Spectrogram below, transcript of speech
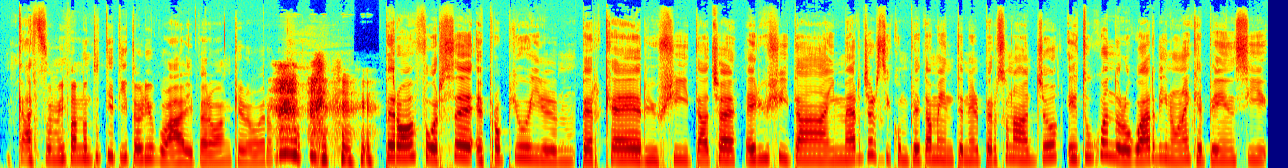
Cazzo, mi fanno tutti i titoli uguali, però anche loro. Però forse è proprio il perché è riuscita, cioè è riuscita a immergersi completamente nel personaggio e tu quando lo guardi non è che pensi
